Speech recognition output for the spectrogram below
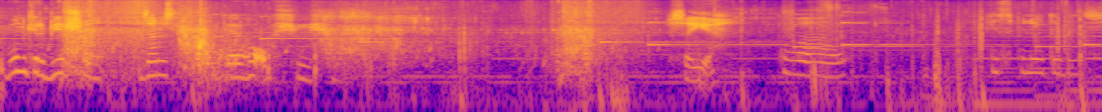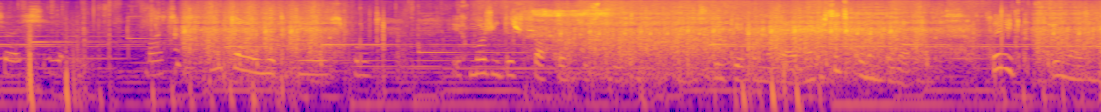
Бункер більше. Зараз я його обчищу. Все є. Вау. Які спліти блестящі. Бачиш? Ну так, є такі споруди. Їх можна десь в шахтах зустріти. Скільки я пам'ятаю. Напишіть в коментарях. Це рідко такі можна.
